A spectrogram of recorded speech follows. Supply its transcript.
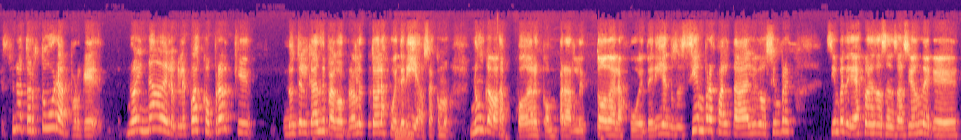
Es una tortura porque no hay nada de lo que le puedas comprar que no te alcance para comprarle toda la juguetería. O sea, como nunca vas a poder comprarle toda la juguetería. Entonces siempre falta algo, siempre, siempre te quedas con esa sensación de que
